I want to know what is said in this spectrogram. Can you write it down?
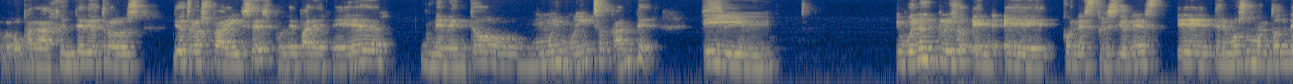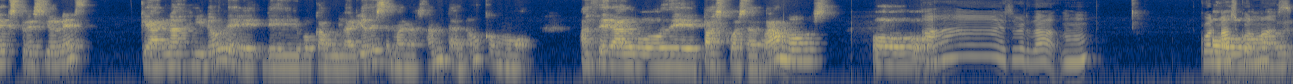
o para gente de otros, de otros países puede parecer un evento muy, muy chocante. Y, y bueno, incluso en, eh, con expresiones, eh, tenemos un montón de expresiones que han nacido de, de vocabulario de Semana Santa, ¿no? Como hacer algo de Pascuas a Ramos o, Ah, es verdad. Ujú. ¿Cuál más? ¿Cuál más?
